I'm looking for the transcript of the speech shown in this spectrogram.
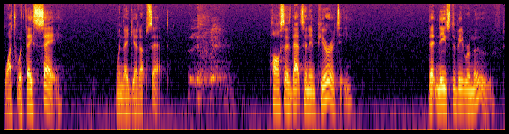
watch what they say when they get upset. Paul says that's an impurity that needs to be removed.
